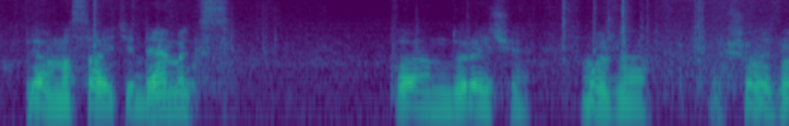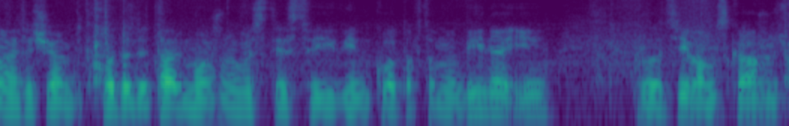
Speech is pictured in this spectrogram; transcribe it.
Купляв на сайті Demex. Там, до речі, можна Якщо не знаєте, чи вам підходить деталь, можна ввести свій він-код автомобіля і продавці вам скажуть,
